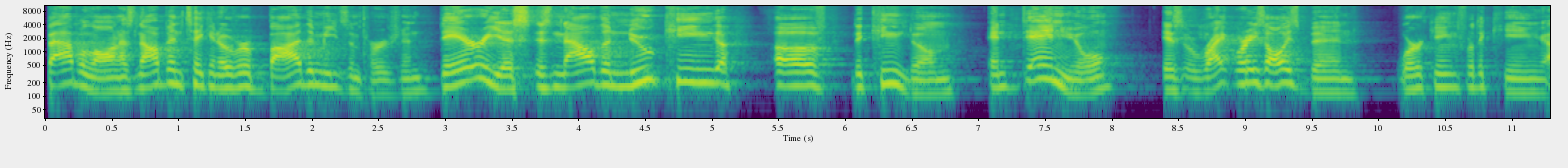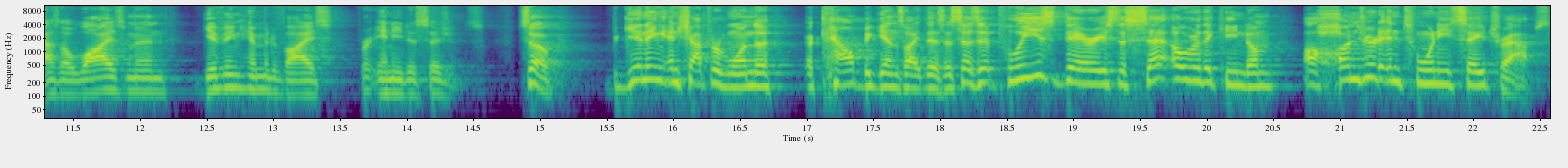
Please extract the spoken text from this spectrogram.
Babylon has now been taken over by the Medes and Persians. Darius is now the new king of the kingdom, and Daniel is right where he's always been, working for the king as a wise man, giving him advice for any decisions. So, beginning in chapter one, the account begins like this it says, It pleased Darius to set over the kingdom 120 satraps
